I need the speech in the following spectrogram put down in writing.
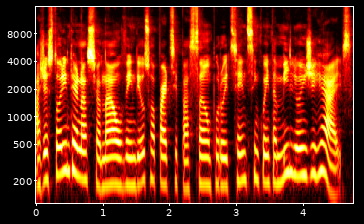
A gestora internacional vendeu sua participação por 850 milhões de reais,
